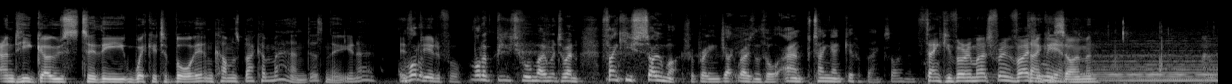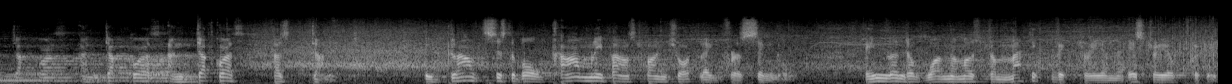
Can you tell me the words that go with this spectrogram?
and he goes to the wicket a boy and comes back a man, doesn't he? You know, It's what beautiful. A, what a beautiful moment to end. Thank you so much for bringing Jack Rosenthal and P'tang, Yang, Kipperbang, Simon. Thank you very much for inviting Thank me you, in. Simon. And Duckworth and Duckworth and Duckworth has done it. He glances the ball calmly past fine short leg for a single. England have won the most dramatic victory in the history of cricket.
